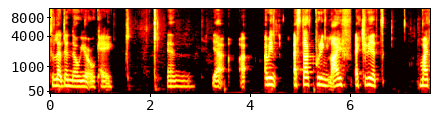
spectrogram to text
to let them know you're okay. And yeah, I, I mean, I start putting live actually at my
